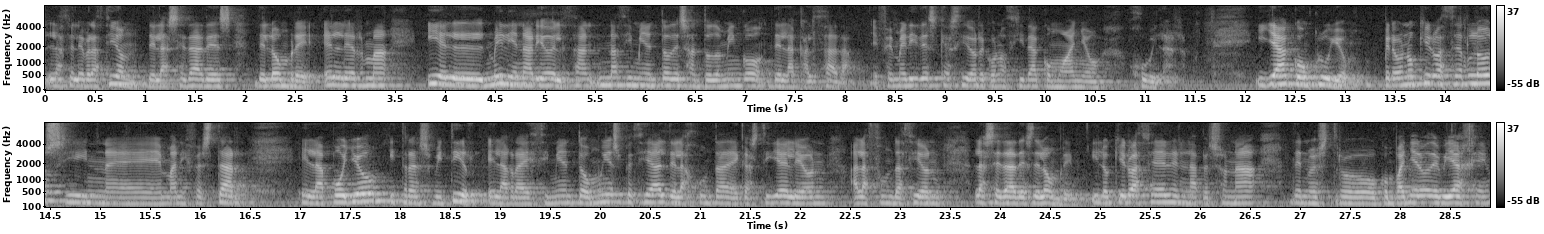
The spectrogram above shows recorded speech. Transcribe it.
la celebración de las edades del hombre en Lerma y el milenario del nacimiento de Santo Domingo de la Calzada, efemérides que ha sido reconocida como año jubilar. Y ya concluyo, pero no quiero hacerlo sin eh, manifestar el apoyo y transmitir el agradecimiento muy especial de la Junta de Castilla y León a la Fundación Las Edades del Hombre. Y lo quiero hacer en la persona de nuestro compañero de viaje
